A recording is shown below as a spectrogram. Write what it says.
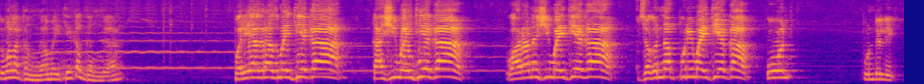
तुम्हाला गंगा माहितीये का गंगा? प्रयागराज माहितीये का? काशी माहितीये का? वाराणसी माहितीये का? जगन्नाथपुरी माहितीये का? कोण? पुंडलिक.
